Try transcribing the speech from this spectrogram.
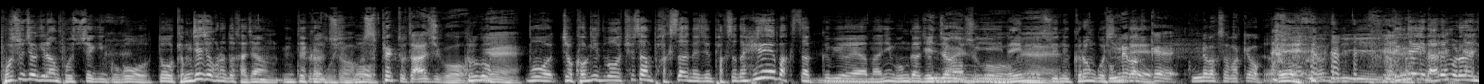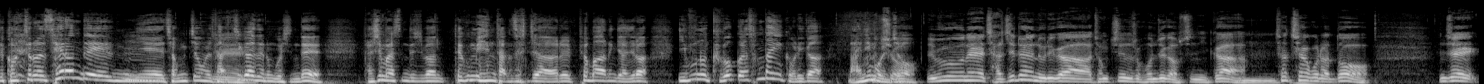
보수적이란 보수적인 거고 또 경제적으로도 가장 윤택한 그렇죠. 곳이고 스펙도 따지고. 그리고 예. 뭐저 거기 뭐 최소한 박사 내지는 박사도 해외 박사급이어야만이 뭔가 좀 인정해주고 내밀 예. 수 있는 그런 곳인데 국내밖에 국내 박사밖에 없다. 예. 이런 분위기. 굉장히 나름으로는 이제 겉으로는 세련된의 정점을 다 예. 찍어야 되는 곳인데 다시 말씀드리지만 태국민 당선자를 표방하는 게 아니라 이분은 그것과는 상당히 거리가 많이 멀죠. 그렇죠. 이분의 자질은 우리가 정치인으로 본 적이 없으니까 음. 차치하고라도 이제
